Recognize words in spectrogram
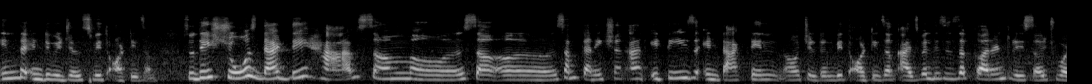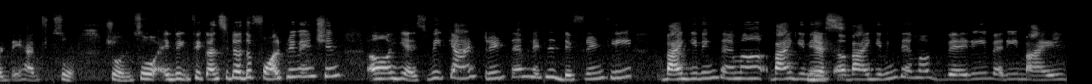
in the individuals with autism. So this shows that they have some uh, some, uh, some connection and it is intact in uh, children with autism as well. This is the current research what they have so, shown. So if we, if we consider the fall prevention uh, yes we can treat them little differently by giving them a by giving yes. uh, by giving them a very very mild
